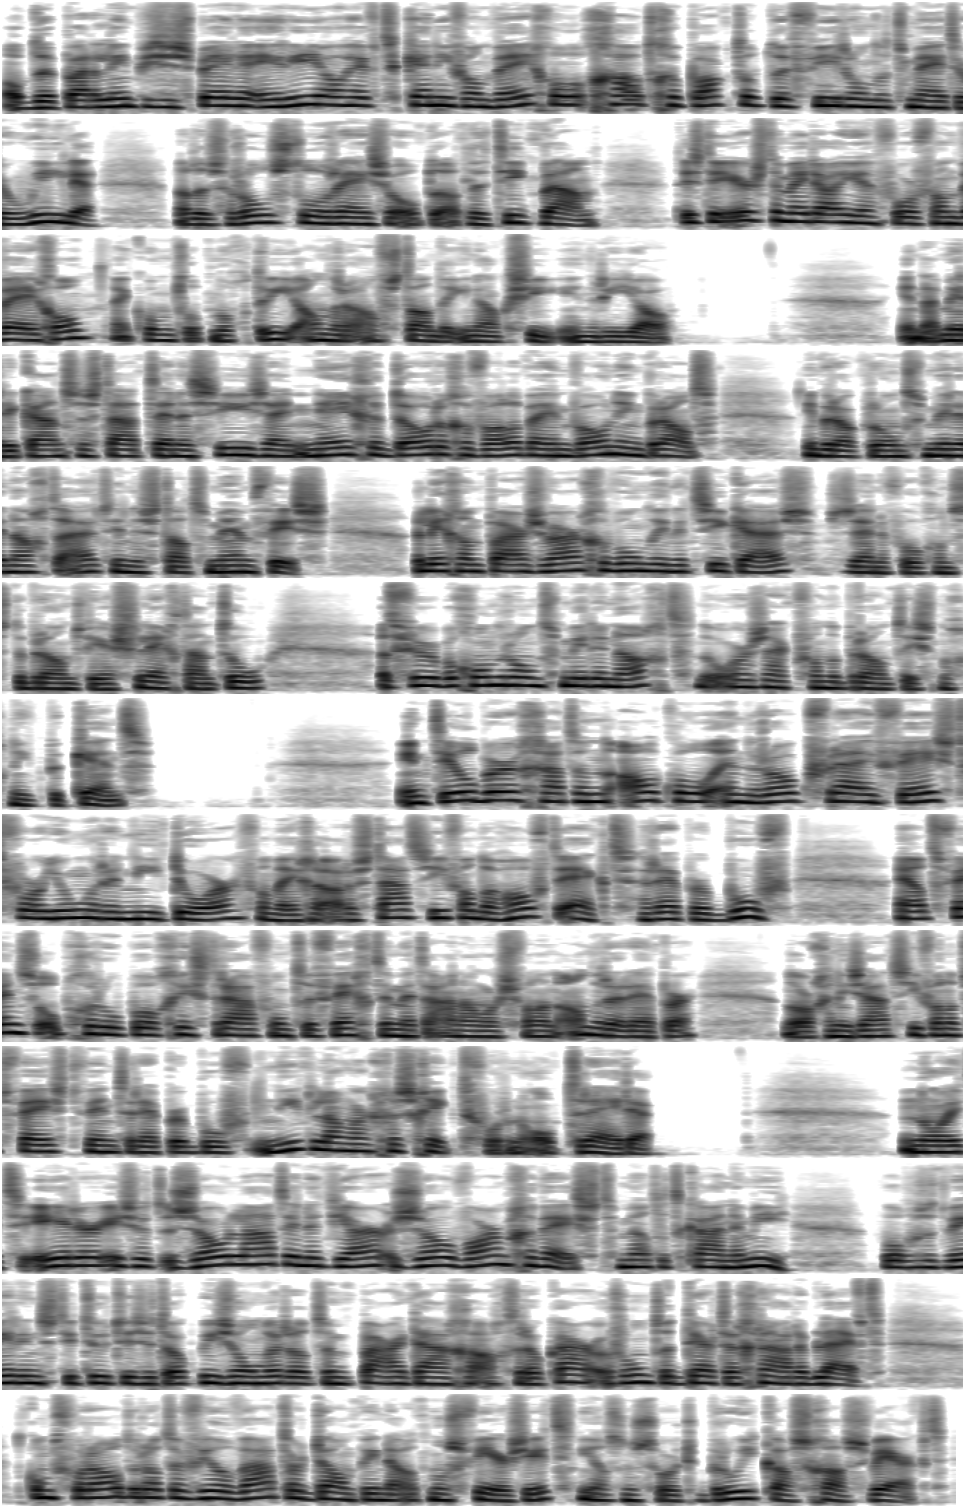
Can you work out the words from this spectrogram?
Op de Paralympische Spelen in Rio heeft Kenny van Wegel goud gepakt op de 400 meter wielen. Dat is rolstoelracen op de atletiekbaan. Het is de eerste medaille voor Van Wegel. Hij komt op nog drie andere afstanden in actie in Rio. In de Amerikaanse staat Tennessee zijn negen doden gevallen bij een woningbrand. Die brak rond middernacht uit in de stad Memphis. Er liggen een paar zwaar gewonden in het ziekenhuis. Ze zijn er volgens de brandweer slecht aan toe. Het vuur begon rond middernacht. De oorzaak van de brand is nog niet bekend. In Tilburg gaat een alcohol- en rookvrij feest voor jongeren niet door... vanwege de arrestatie van de hoofdact, rapper Boef. Hij had fans opgeroepen gisteravond te vechten met aanhangers van een andere rapper. De organisatie van het feest vindt rapper Boef niet langer geschikt voor een optreden. Nooit eerder is het zo laat in het jaar zo warm geweest, meldt het KNMI. Volgens het Weerinstituut is het ook bijzonder dat een paar dagen achter elkaar rond de 30 graden blijft. Het komt vooral doordat er veel waterdamp in de atmosfeer zit, die als een soort broeikasgas werkt.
